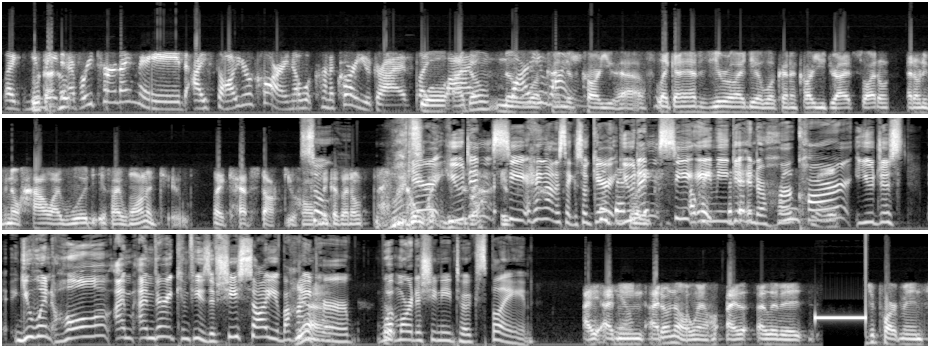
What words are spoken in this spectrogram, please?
Like you Look, made don't- every turn I made. I saw your car. I know what kind of car you drive. Like, well, why, I don't know what kind lying? of car you have. Like, I have zero idea what kind of car you drive, so I don't. I don't even know how I would if I wanted to. Like, have stalked you home So- because I don't. know What? what Garrett, you drive. didn't see. Hang on a second. So Garrett, you like- didn't see okay, Amy get into her car. me. You just you went home. I'm I'm very confused. If she saw you behind Yeah. her, what more does she need to explain? I, I mean, I don't know. I went. I, I live at apartments.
